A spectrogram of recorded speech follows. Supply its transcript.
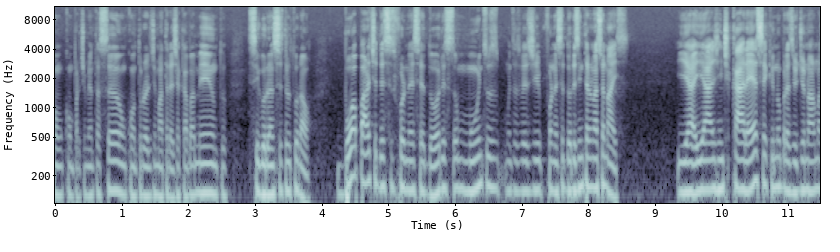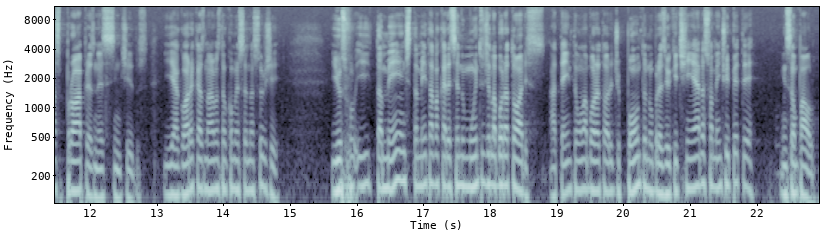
como compartimentação, controle de materiais de acabamento, segurança estrutural. Boa parte desses fornecedores são muitos, muitas vezes de fornecedores internacionais. E aí a gente carece aqui no Brasil de normas próprias nesses sentidos. E agora que as normas estão começando a surgir. E, os, e também a gente também estava carecendo muito de laboratórios. Até então o laboratório de ponta no Brasil que tinha era somente o IPT em São Paulo.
